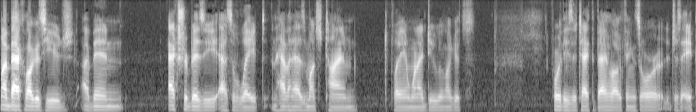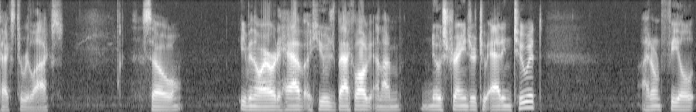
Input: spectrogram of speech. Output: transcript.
my backlog is huge. I've been extra busy as of late and haven't had as much time to play. And when I do, like it's for these attack the backlog things or just Apex to relax. So even though I already have a huge backlog and I'm no stranger to adding to it, I don't feel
